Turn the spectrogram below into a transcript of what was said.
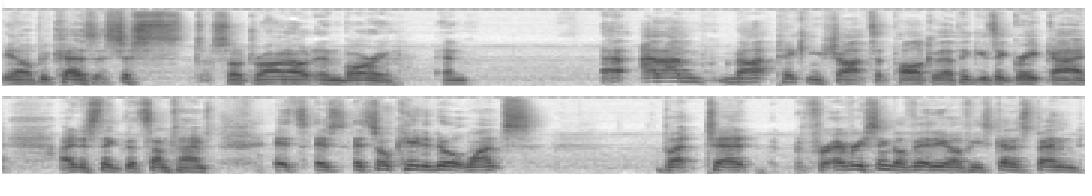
you know because it's just so drawn out and boring, and and I'm not taking shots at Paul because I think he's a great guy. I just think that sometimes it's it's it's okay to do it once, but uh, for every single video, if he's got to spend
